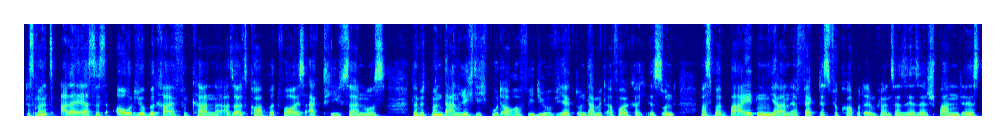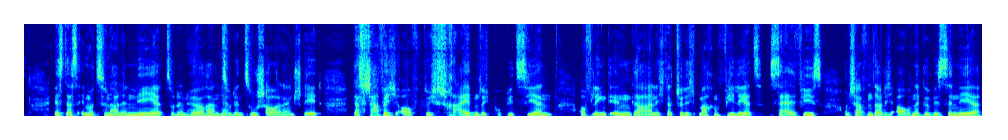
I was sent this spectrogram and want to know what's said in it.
dass man als allererstes Audio begreifen kann, also als Corporate Voice aktiv sein muss, damit man dann richtig gut auch auf Video wirkt und damit erfolgreich ist. Und was bei beiden ja ein Effekt ist für Corporate Influencer sehr, sehr spannend ist, ist, dass emotionale Nähe zu den Hörern, ja. zu den Zuschauern entsteht. Das schaffe ich auf durch Schreiben, durch Publizieren auf LinkedIn gar nicht. Natürlich machen viele jetzt Selfies und schaffen dadurch auch eine gewisse Nähe,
